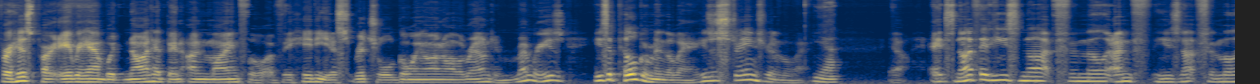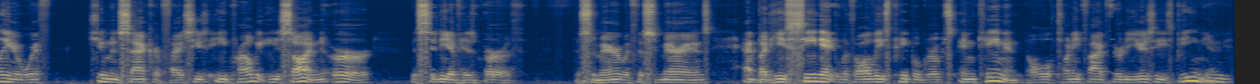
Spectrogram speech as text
For his part, Abraham would not have been unmindful of the hideous ritual going on all around him. Remember, he's he's a pilgrim in the land. He's a stranger in the land. Yeah. Yeah, it's not that he's not familiar. Unf- he's not familiar with human sacrifice. He's, he probably he saw in Ur, the city of his birth, the Samaria with the Sumerians, and but he's seen it with all these people groups in Canaan. The whole 25, 30 years he's been here, Mm.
